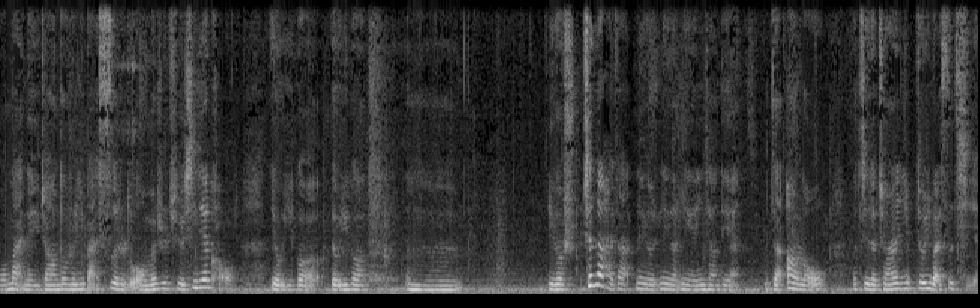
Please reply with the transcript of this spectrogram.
我买那一张都是一百四十多。我们是去新街口，有一个有一个，嗯，一个是现在还在那个那个那个音像店，在二楼，我记得全是一就一百四起，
